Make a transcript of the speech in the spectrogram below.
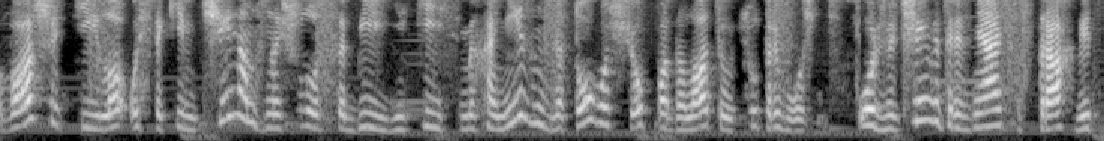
ваше тіло ось таким чином знайшло собі якийсь механізм для того, щоб подолати цю тривожність. Отже, чим відрізняється страх від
